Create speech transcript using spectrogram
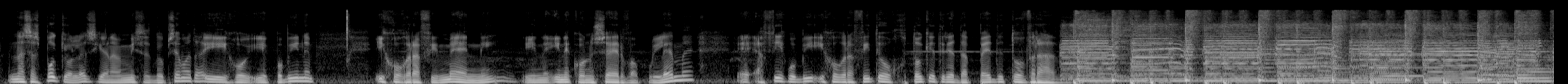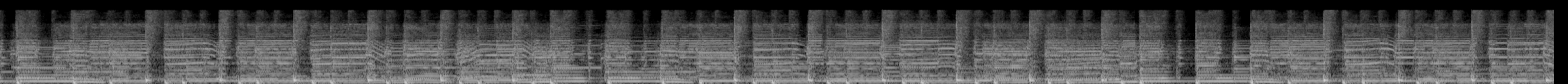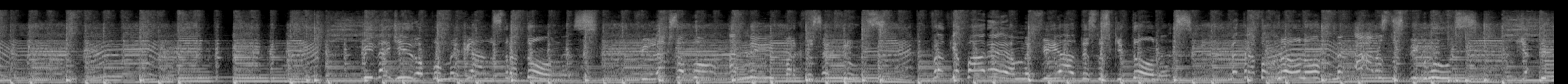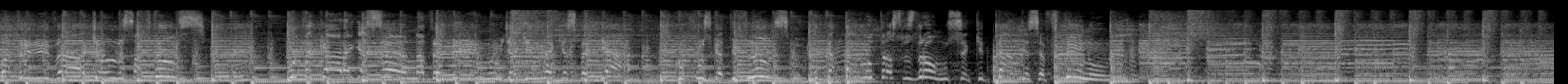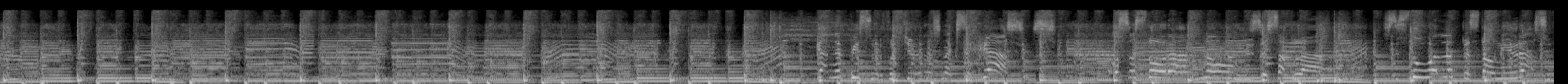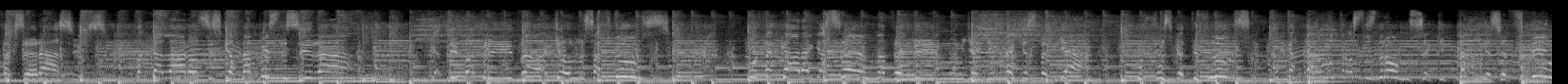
Να σας πω κιόλας για να μην σας δω ψέματα η, η εκπομπή είναι ηχογραφημένη, είναι, είναι κονσέρβα που λέμε. Ε, αυτή η εκπομπή ηχογραφείται 8 και 35 το βράδυ. Κοιτάνε και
